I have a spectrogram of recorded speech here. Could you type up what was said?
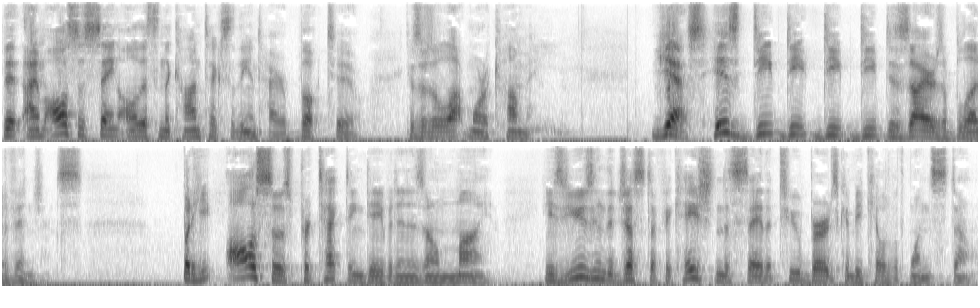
that I'm also saying all this in the context of the entire book, too, because there's a lot more coming. Yes, his deep, deep, deep, deep desire is a blood vengeance. But he also is protecting David in his own mind. He's using the justification to say that two birds can be killed with one stone.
